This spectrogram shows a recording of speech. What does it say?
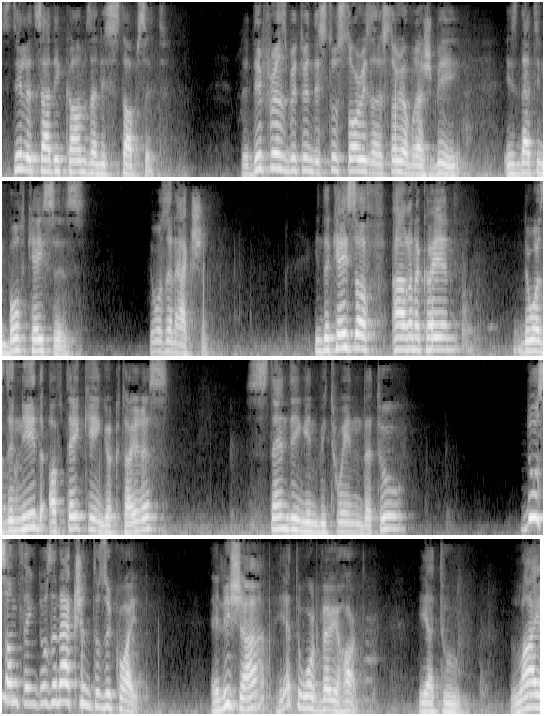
still a tzaddik comes and he stops it. The difference between these two stories and the story of Rashbi is that in both cases there was an action. In the case of Aaron HaKoyen, there was the need of taking a Ktoiris, standing in between the two, do something, there was an action to required. Elisha, he had to work very hard. He had to lie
